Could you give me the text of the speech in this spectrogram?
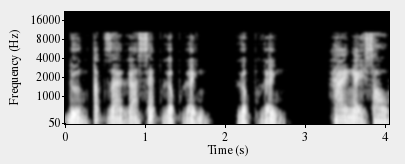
đường tắt ra ga xếp gập gành, gập gành. Hai ngày sau,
